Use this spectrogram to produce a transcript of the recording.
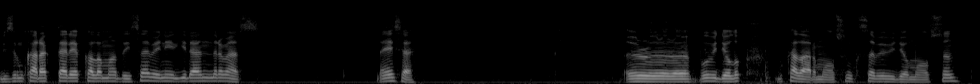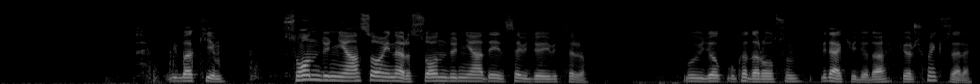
Bizim karakter yakalamadıysa beni ilgilendirmez. Neyse. Bu videoluk bu kadar mı olsun? Kısa bir video mu olsun? Bir bakayım. Son dünyası oynarız. Son dünya değilse videoyu bitiririm. Bu videoluk bu kadar olsun. Bir dahaki videoda görüşmek üzere.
